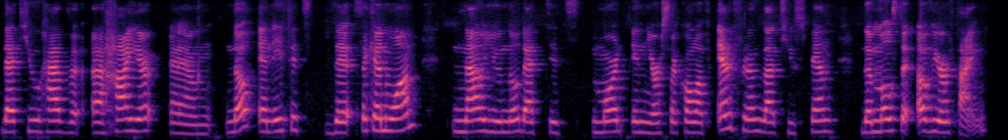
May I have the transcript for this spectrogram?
that you have a, higher um, note, and if it's the second one, now you know that it's more in your circle of influence that you spend the most of your time.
